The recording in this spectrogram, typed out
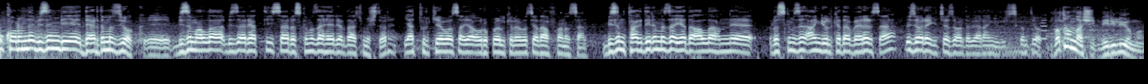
O konumda bizim bir derdimiz yok. Ee, Bizim Allah bize yarattıysa rızkımızı da her yerde açmıştır. Ya Türkiye olsa ya Avrupa ülkeleri olsa ya da Afganistan. Bizim takdirimize ya da Allah ne rızkımızı hangi ülkede verirse biz oraya gideceğiz orada bir herhangi bir sıkıntı yok. Vatandaşlık veriliyor mu?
